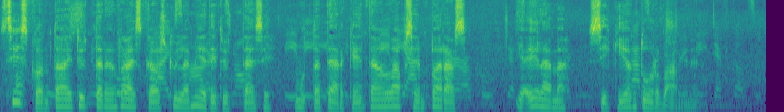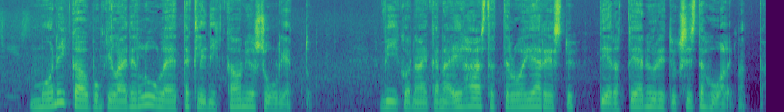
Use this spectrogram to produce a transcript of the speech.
Siskon tai tyttären raiskaus kyllä mietityttäisi, mutta tärkeintä on lapsen paras ja elämä, sikiön turvaaminen. Moni kaupunkilainen luulee, että klinikka on jo suljettu. Viikon aikana ei haastattelua järjesty tiedottajan yrityksistä huolimatta.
